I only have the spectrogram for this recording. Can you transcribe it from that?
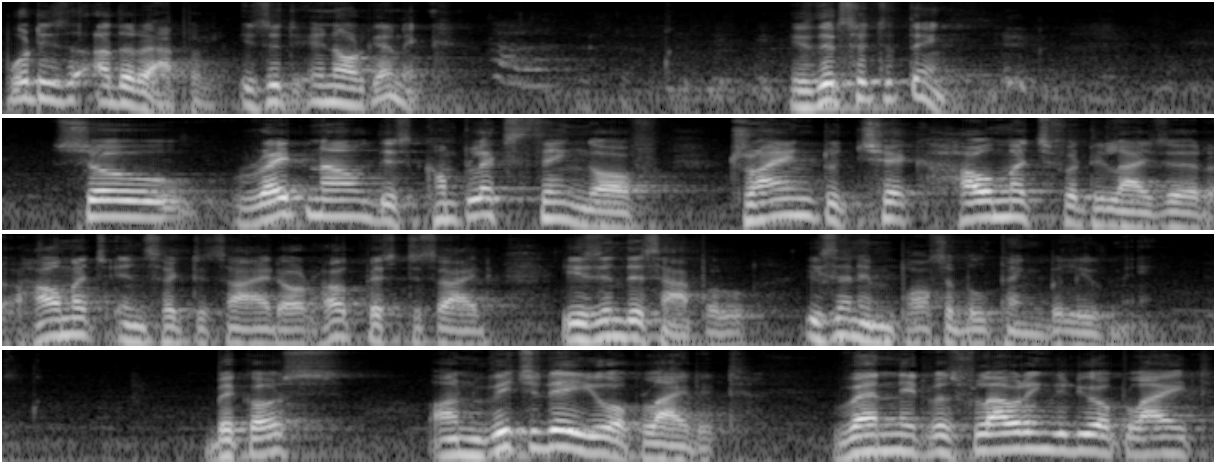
What is the other apple? Is it inorganic? Is there such a thing? So, right now this complex thing of trying to check how much fertilizer, how much insecticide or how pesticide is in this apple is an impossible thing, believe me. Because on which day you applied it, when it was flowering, did you apply it?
